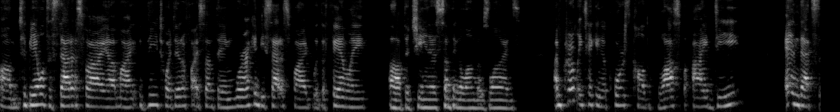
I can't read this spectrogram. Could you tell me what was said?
um, to be able to satisfy uh, my need to identify something where I can be satisfied with the family, uh, the genus, something along those lines. I'm currently taking a course called WASP ID, and that's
